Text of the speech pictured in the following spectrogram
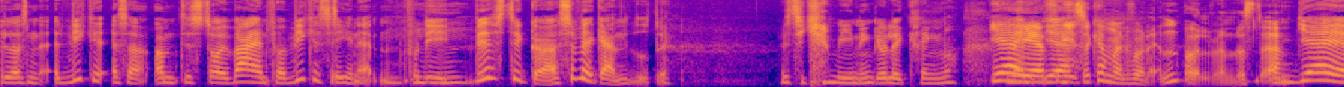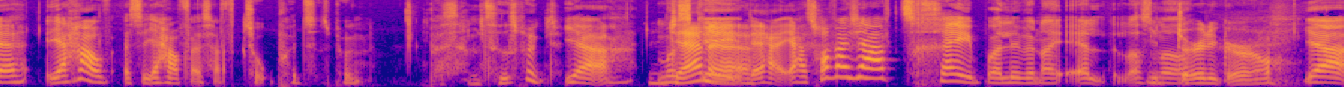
eller sådan, at vi kan, altså, om det står i vejen for, at vi kan se hinanden. Fordi mm-hmm. hvis det gør, så vil jeg gerne vide det. Hvis det giver mening, det er jo lidt kringlet. ja, Men ja, fordi ja. så kan man få en anden bold, hvis det er. Ja, ja. Jeg har jo, altså, jeg har jo faktisk haft to på et tidspunkt. På samme tidspunkt. Ja, måske. Dana. Det har, jeg tror faktisk, jeg har haft tre bollevenner i alt, eller sådan You noget. dirty girl. Ja,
